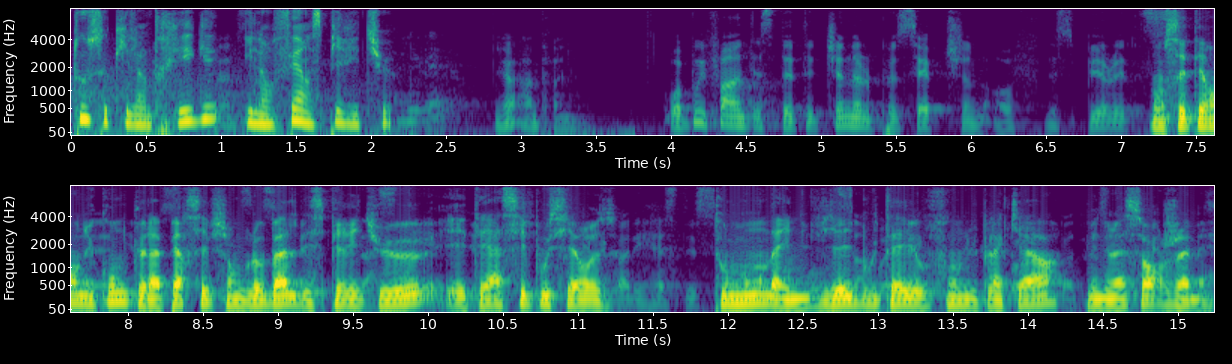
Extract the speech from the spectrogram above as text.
Tout ce qui l'intrigue, il en fait un spiritueux. On s'était rendu compte que la perception globale des spiritueux était assez poussiéreuse. Tout le monde a une vieille bouteille au fond du placard, mais ne la sort jamais.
